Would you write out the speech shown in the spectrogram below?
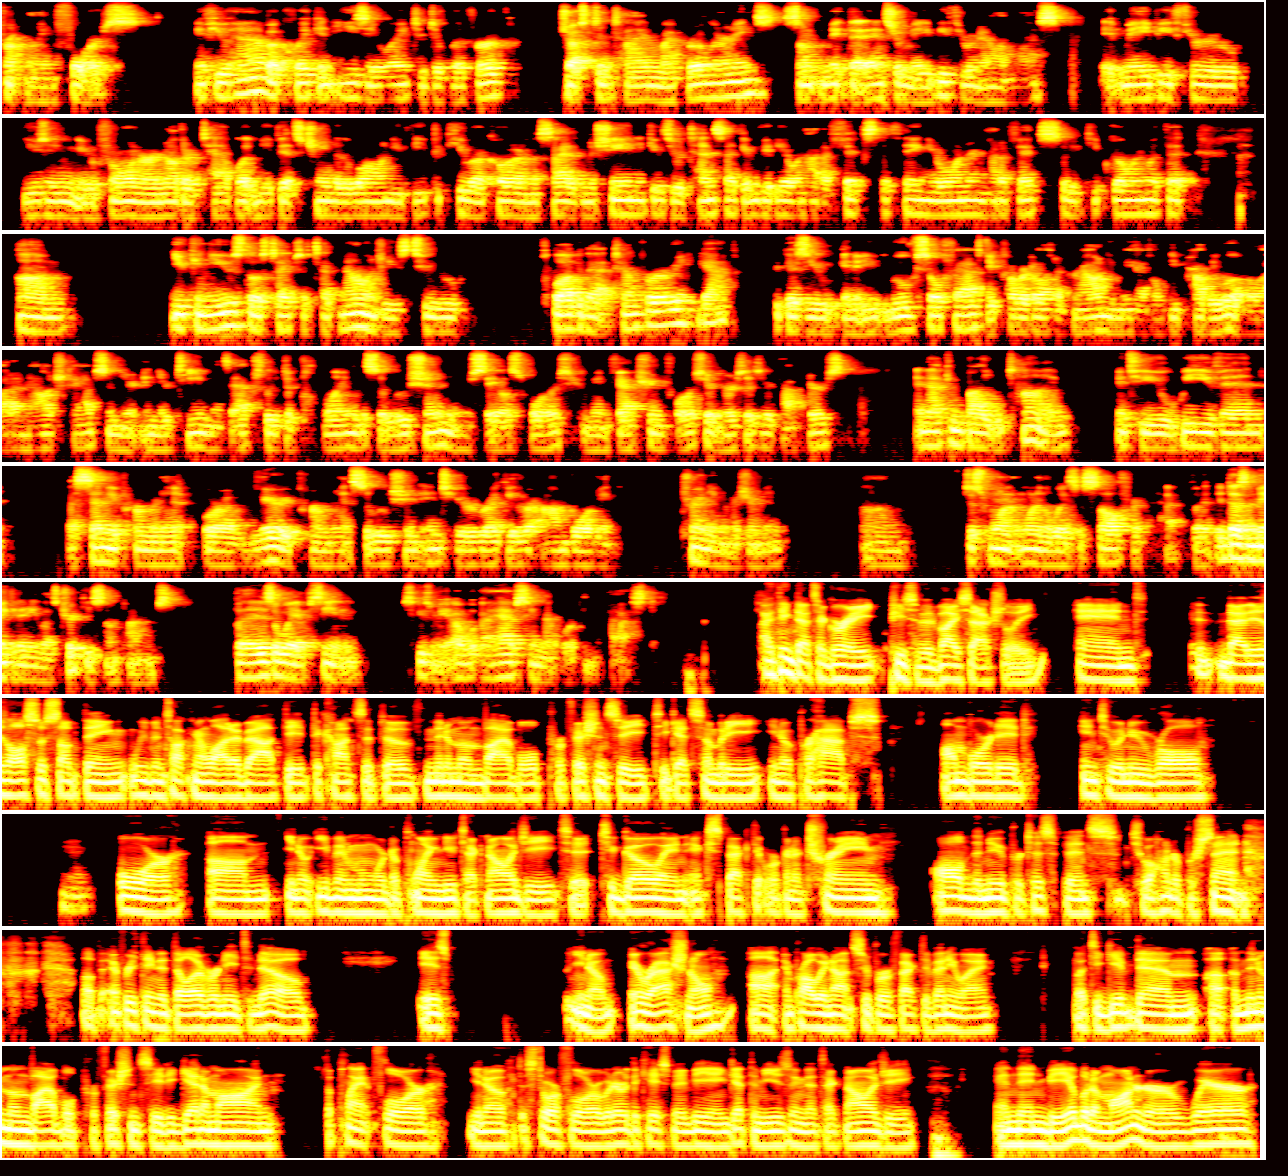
frontline force. If you have a quick and easy way to deliver just-in-time micro learnings, some that answer may be through an LMS. It may be through using your phone or another tablet. Maybe it's chained to the wall and you beep the QR code on the side of the machine. It gives you a 10 second video on how to fix the thing you're wondering how to fix. So you keep going with it. Um, you can use those types of technologies to plug that temporary gap because you you, move so fast, you covered a lot of ground. You may have you probably will have a lot of knowledge gaps in your in your team that's actually deploying the solution, your sales force, your manufacturing force, your nurses, your doctors, and that can buy you time until you weave in a semi-permanent or a very permanent solution into your regular onboarding training regimen. Um, just one one of the ways to solve for that, but it doesn't make it any less tricky sometimes. But it is a way I've seen. Excuse me, I, I have seen that work in the past. I think that's a great piece of advice, actually. And that is also something we've been talking a lot about the the concept of minimum viable proficiency to get somebody, you know, perhaps onboarded into a new role, mm-hmm. Or um, you know, even when we're deploying new technology, to to go and expect that we're going to train all of the new participants to 100% of everything that they'll ever need to know is you know irrational uh, and probably not super effective anyway. But to give them a, a, minimum viable proficiency to get them on the plant floor you know the store floor whatever the case may be and get them using the technology and then be able to monitor where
